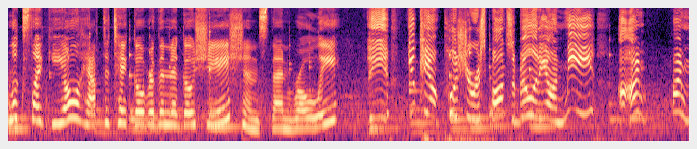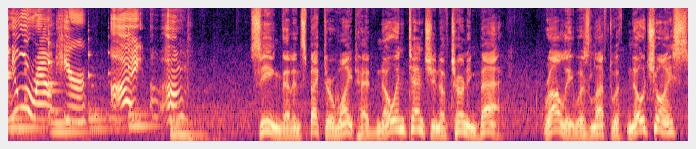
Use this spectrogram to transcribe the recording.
Looks like you'll have to take over the negotiations then, Rollie. You can't push your responsibility on me. I- I'm I'm new around here. I um Seeing that Inspector White had no intention of turning back, Rollie was left with no choice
